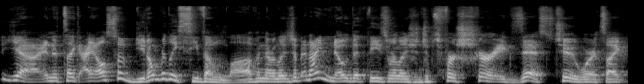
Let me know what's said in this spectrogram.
Yeah, and it's like I also you don't really see the love in the relationship, and I know that these relationships for sure exist too, where it's like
